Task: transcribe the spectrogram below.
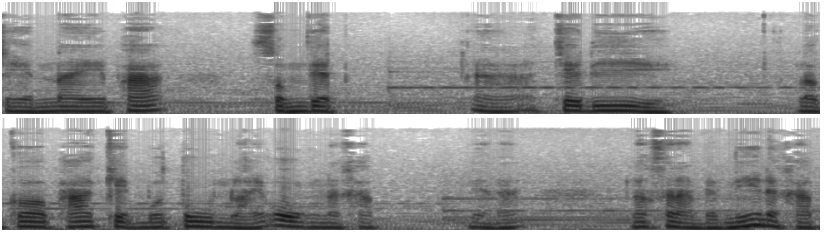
จะเห็นในพระสมเด็จเจดีแล้วก็พระเกตโบตูมหลายองค์นะครับเนี่ยนะลักษณะแบบนี้นะครับ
